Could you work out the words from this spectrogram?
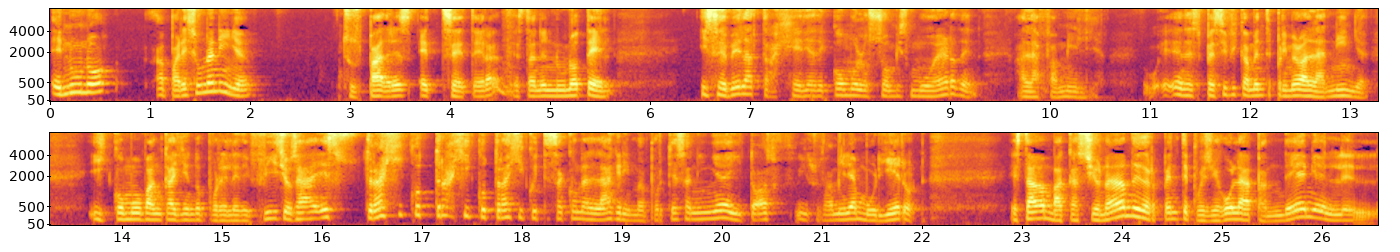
en uno aparece una niña, sus padres, etcétera, están en un hotel y se ve la tragedia de cómo los zombies muerden a la familia, específicamente primero a la niña y cómo van cayendo por el edificio. O sea, es trágico, trágico, trágico y te saca una lágrima porque esa niña y toda y su familia murieron. Estaban vacacionando y de repente pues llegó la pandemia, el,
